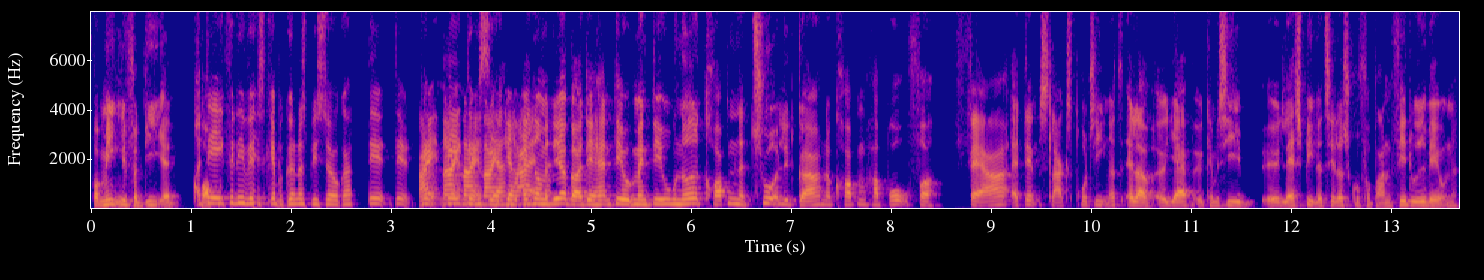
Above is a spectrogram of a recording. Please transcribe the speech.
formentlig fordi, at Og det kroppen er ikke, fordi vi skal begynde at spise sukker. Det, det, det, Nej, det nej, ikke nej, det, nej, det har ikke noget med det at gøre. Det, han- det er jo, men det er jo noget, kroppen naturligt gør, når kroppen har brug for færre af den slags proteiner, eller øh, ja, kan man sige, øh, lastbiler til at skulle forbrænde fedt ud i vævene,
